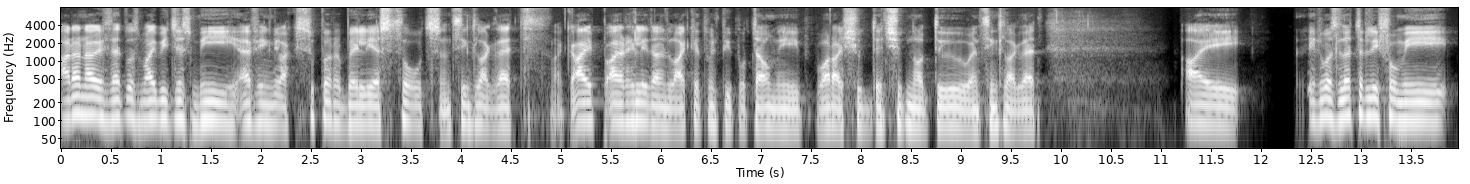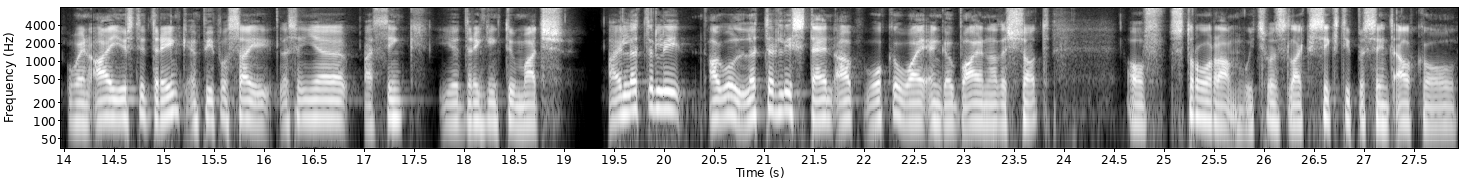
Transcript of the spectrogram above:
I don't know if that was maybe just me having like super rebellious thoughts and things like that. Like I I really don't like it when people tell me what I should and should not do and things like that. I it was literally for me when I used to drink and people say, listen, yeah, I think you're drinking too much. I literally, I will literally stand up, walk away and go buy another shot of Stroh rum, which was like 60% alcohol.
